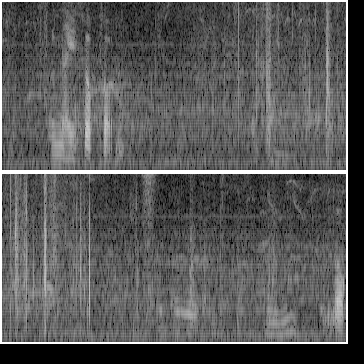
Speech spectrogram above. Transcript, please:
ๆข้างในซอกสอนออก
